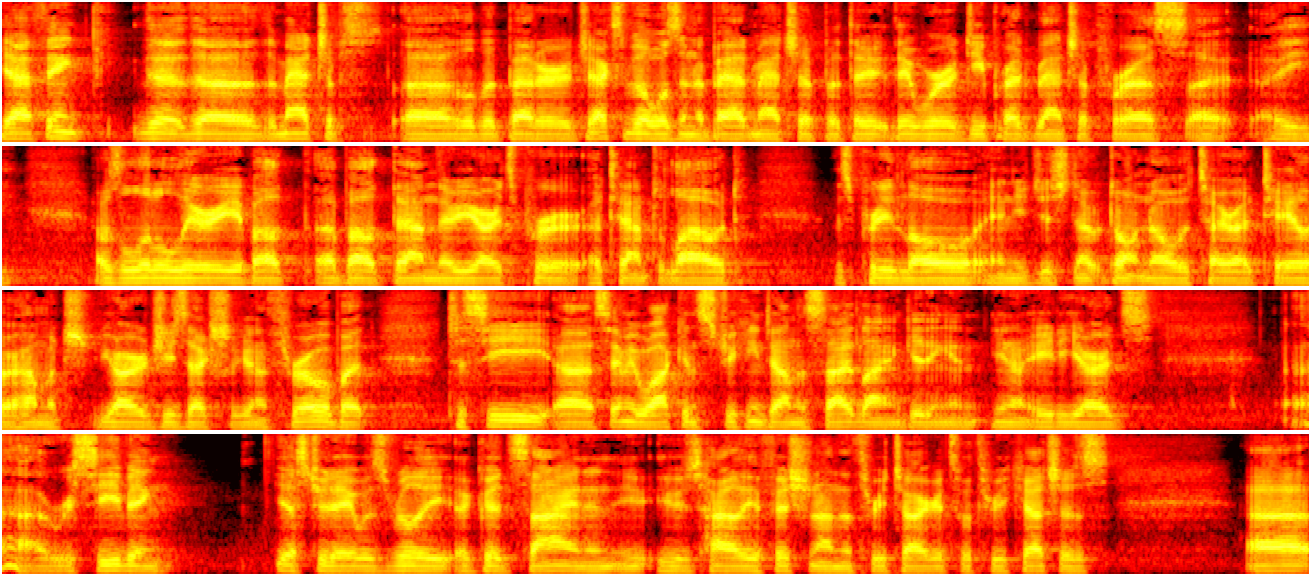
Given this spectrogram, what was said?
Yeah, I think the the the matchup's uh, a little bit better. Jacksonville wasn't a bad matchup, but they, they were a deep red matchup for us. I, I, I was a little leery about about them. Their yards per attempt allowed is pretty low, and you just don't know with Tyrod Taylor how much yardage he's actually going to throw. But to see uh, Sammy Watkins streaking down the sideline, getting in you know 80 yards uh, receiving yesterday was really a good sign, and he, he, was highly efficient on the three targets with three catches. Uh,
